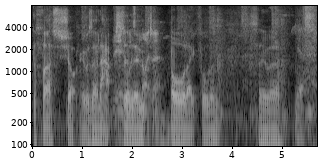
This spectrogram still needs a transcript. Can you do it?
the first shock. It was an absolute nightmare. ball ache for them. So, uh, Yes.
